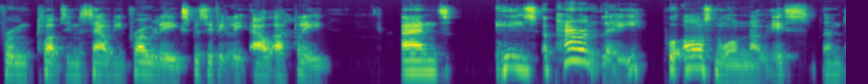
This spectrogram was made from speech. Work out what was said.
from clubs in the Saudi Pro League, specifically Al Ahli. And he's apparently put Arsenal on notice, and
